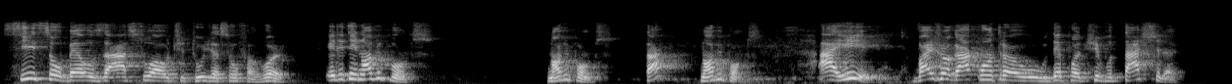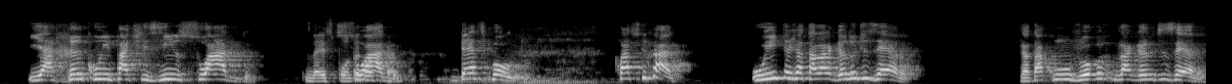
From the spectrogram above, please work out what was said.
se souber usar a sua altitude a seu favor, ele tem nove pontos, nove pontos, tá? Nove pontos. Aí vai jogar contra o Deportivo Táchira e arranca um empatezinho suado. 10 pontos. Suado. 10 pontos. Classificado. O Inter já tá largando de zero. Já tá com um jogo largando de zero.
